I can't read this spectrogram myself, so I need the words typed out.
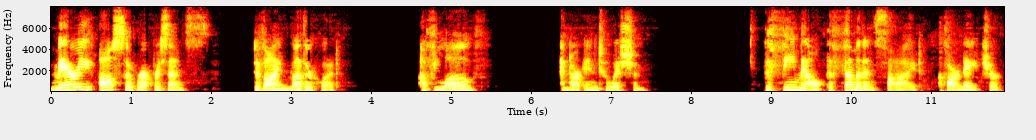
Mary also represents divine motherhood of love and our intuition, the female, the feminine side of our nature,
